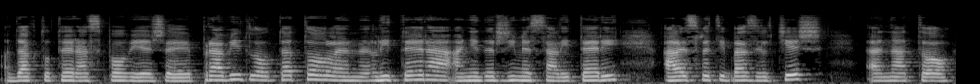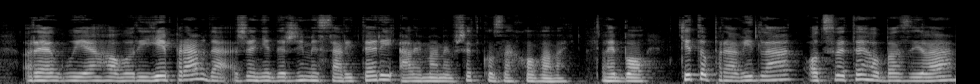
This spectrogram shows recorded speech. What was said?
a tak to teraz povie, že pravidlo táto len litera a nedržíme sa litery, ale svätý Bazil tiež na to reaguje a hovorí, je pravda, že nedržíme sa litery, ale máme všetko zachovávať. Lebo tieto pravidlá od svätého Bazila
